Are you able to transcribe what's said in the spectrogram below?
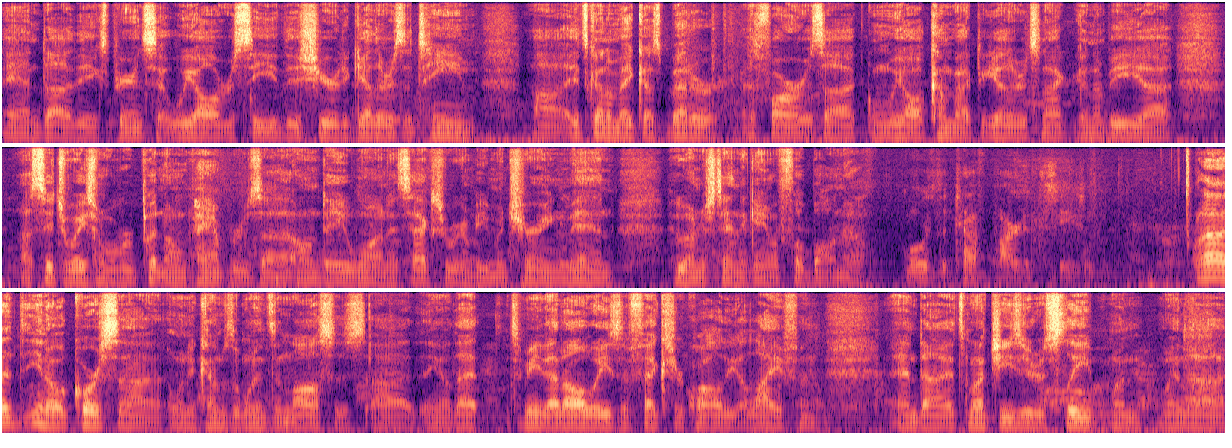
and uh, the experience that we all received this year together as a team, uh, it's going to make us better as far as uh, when we all come back together. It's not going to be uh, a situation where we're putting on Pampers uh, on day one. It's actually we're going to be maturing men who understand the game of football now. What was the tough part of the season? Uh, you know, of course, uh, when it comes to wins and losses, uh, you know that to me that always affects your quality of life, and and uh, it's much easier to sleep when when uh,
